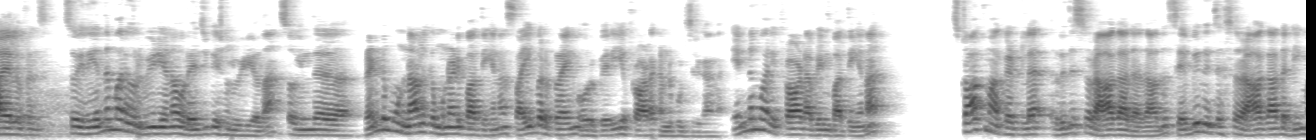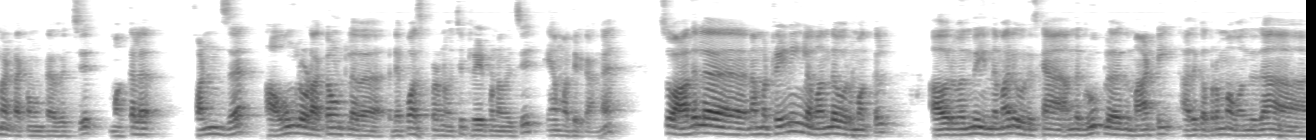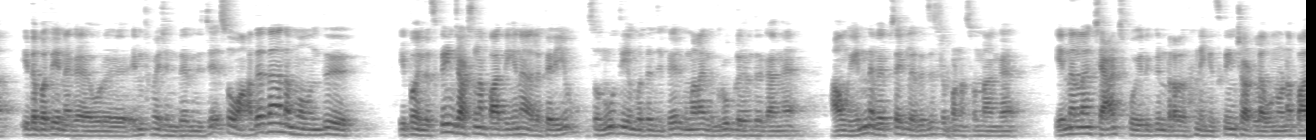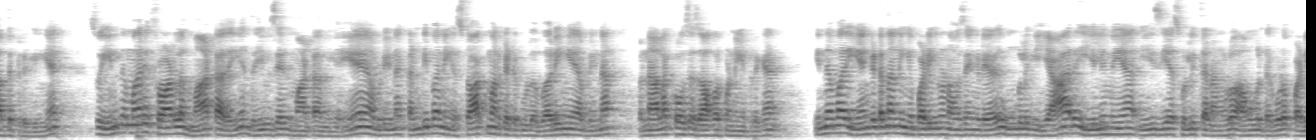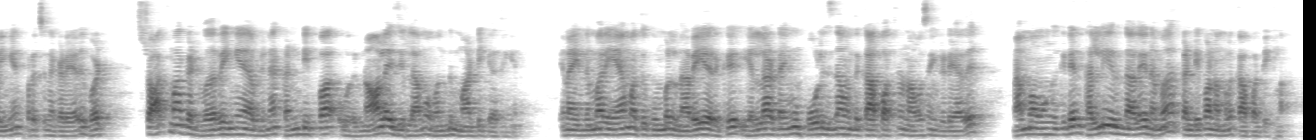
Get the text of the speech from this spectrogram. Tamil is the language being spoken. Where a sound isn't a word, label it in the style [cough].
ஹாய் ஹலோ ஃப்ரெண்ட்ஸ் ஸோ இது எந்த மாதிரி ஒரு வீடியோனா ஒரு எஜுகேஷனல் வீடியோ தான். ஸோ இந்த ரெண்டு மூணு நாளுக்கு முன்னாடி பார்த்தீங்கன்னா சைபர் கிரைம் ஒரு பெரிய ஃப்ராடை கண்டுபிடிச்சிருக்காங்க. என்ன மாதிரி ஃப்ராட் அப்படின்னு பார்த்தீங்கன்னா ஸ்டாக் மார்க்கெட்டில் ரிஜிஸ்டர் ஆகாத அதாவது செபி ரிஜிஸ்டர் ஆகாத டிமேட் அக்கௌண்ட்டை வச்சு மக்களை ஃபண்ட்ஸை அவங்களோட அக்கௌண்ட்டில் டெபாசிட் பண்ண வச்சு ட்ரேட் பண்ண வச்சு ஏமாற்றிருக்காங்க ஸோ அதில் நம்ம ட்ரைனிங்கில் வந்த ஒரு மக்கள் அவர் வந்து இந்த மாதிரி ஒரு ஸ்கே அந்த குரூப்பில் இருந்து மாட்டி அதுக்கப்புறமா வந்து தான் இதை பற்றி எனக்கு ஒரு இன்ஃபர்மேஷன் தெரிஞ்சிச்சு. ஸோ அதை தான் நம்ம வந்து இப்போ இந்த ஸ்க்ரீன்ஷாட்ஸ்லாம் பார்த்தீங்கன்னா அதில் தெரியும். ஸோ நூற்றி எண்பத்தஞ்சு பேருக்கு மேலே இந்த குரூப்பில் இருந்திருக்காங்க. அவங்க என்ன வெப்சைட்டில் ரெஜிஸ்டர் பண்ண சொன்னாங்க? என்னெல்லாம் சேட்ஸ் போயிருக்குன்றத நீங்கள் ஸ்க்ரீன்ஷாட்டில் ஒன்று ஒன்றா பார்த்துட்ருக்கீங்க ஸோ இந்த மாதிரி ஃப்ராடில் மாட்டாதீங்க. தயவு செய்து மாட்டாதீங்க. ஏன் அப்படின்னா கண்டிப்பாக நீங்கள் ஸ்டாக் மார்க்கெட்டுக்குள்ளே வரீங்க அப்படின்னா இப்போ நல்லா கோர்சஸ் ஆஃபர் பண்ணிகிட்டு இருக்கேன். இந்த மாதிரி என்கிட்ட தான் நீங்கள் படிக்கணும்னு அவசியம் கிடையாது. உங்களுக்கு யார் எளிமையாக ஈஸியாக சொல்லித்தராங்களோ அவங்கள்ட்ட கூட படிங்க. பிரச்சனை கிடையாது. பட் ஸ்டாக் மார்க்கெட் வர்றீங்க அப்படின்னா கண்டிப்பாக ஒரு நாலேஜ் இல்லாமல் வந்து மாட்டிக்காதீங்க. ஏன்னா இந்த மாதிரி ஏமாத்து கும்பல் நிறைய இருக்குது எல்லா டைமும் போலீஸ் தான் வந்து காப்பாற்றணும்னு அவசியம் கிடையாது. நம்ம அவங்ககிட்டே தள்ளி இருந்தாலே நம்ம கண்டிப்பாக நம்மளை காப்பாற்றிக்கலாம்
